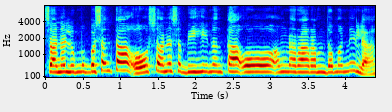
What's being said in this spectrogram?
sana lumabas ang tao, sana sabihin ng tao ang nararamdaman nila.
